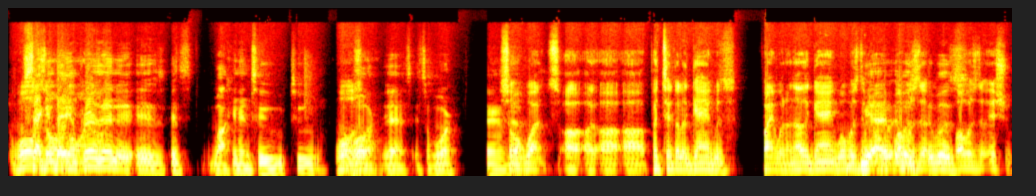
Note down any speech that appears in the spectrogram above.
war second day in prison is it's walking into to War Yeah, it's, it's a war. And, So uh, what? A uh, uh, uh, particular gang was fighting with another gang. What was the? Yeah, what, it what was- the? it was- what was the issue?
